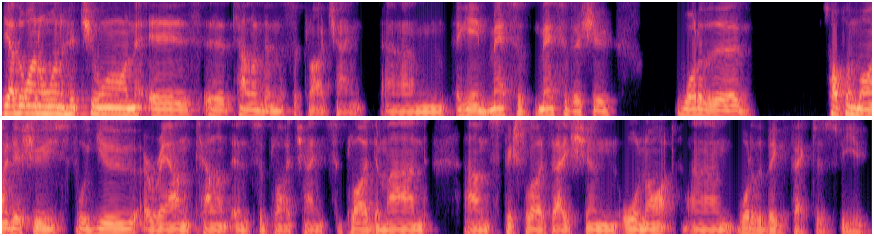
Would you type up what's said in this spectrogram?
The other one I want to hit you on is uh, talent in the supply chain. Um, again, massive, massive issue. What are the top of mind issues for you around talent and supply chain, supply demand, um, specialization or not? Um, what are the big factors for you?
